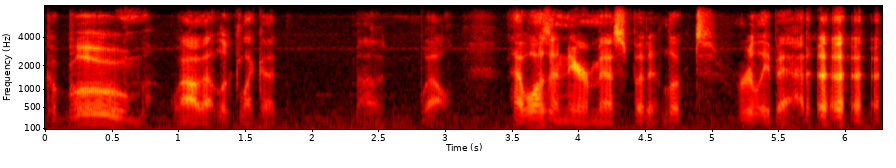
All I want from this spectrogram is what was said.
Kaboom! Wow, that looked like a, uh, well, that was a near miss, but it looked really bad.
